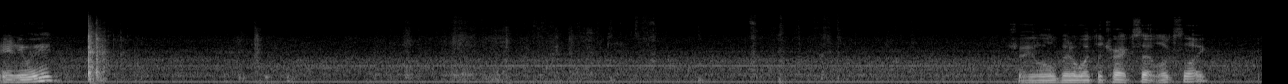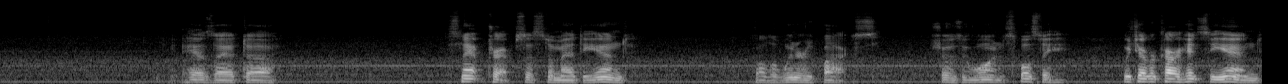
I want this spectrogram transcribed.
Anyway. Show you a little bit of what the track set looks like. It has that uh, snap trap system at the end called the winner's box. Shows who won. It's supposed to, whichever car hits the end,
